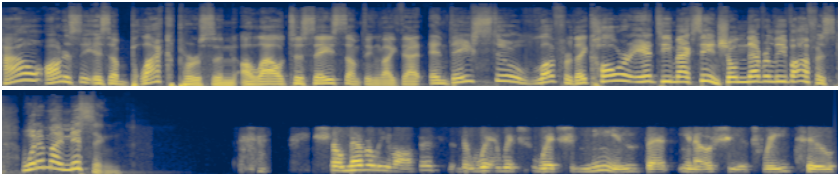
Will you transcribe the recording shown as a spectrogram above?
How, honestly, is a black person allowed to say something like that and they still love her? They call her Auntie Maxine. She'll never leave office. What am I missing? She'll never leave office, which which means that you know she is free to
